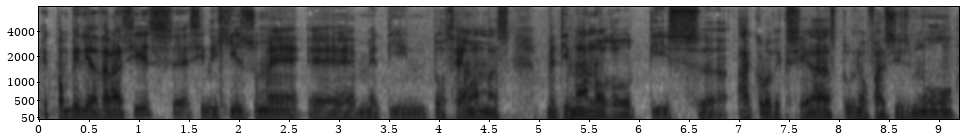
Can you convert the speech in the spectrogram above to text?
Εκπομπή διαδράσεις ε, συνεχίζουμε ε, με την, το θέμα μας με την άνοδο της ε, ακροδεξιάς, του νεοφασισμού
